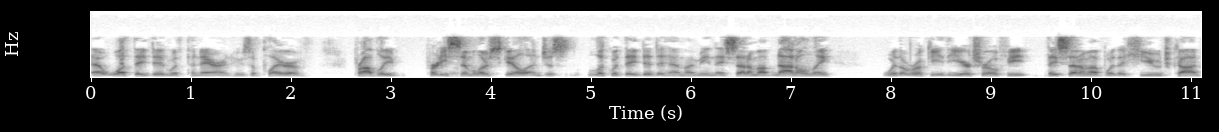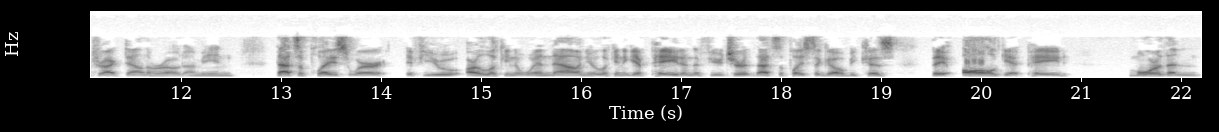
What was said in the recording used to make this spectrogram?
at what they did with Panarin, who's a player of probably pretty similar skill, and just look what they did to him. I mean, they set him up not only with a Rookie of the Year trophy, they set him up with a huge contract down the road. I mean, that's a place where if you are looking to win now and you're looking to get paid in the future, that's the place to go because they all get paid more than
